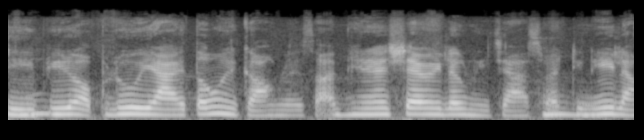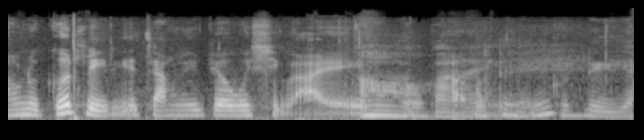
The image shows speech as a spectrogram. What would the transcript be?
တည်ပြီးတော့ဘလို့အရာတွေသုံးရင်ကောင်းလဲဆိုတော့အမြဲတမ်း sharing လုပ်နေကြဆိုတော့ဒီနေ့လောင်းတို့ good lady အကြောင်းလေးပြောဖို့ရှိပါတယ်ဟုတ်ပါတယ်ကိုလေးရ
